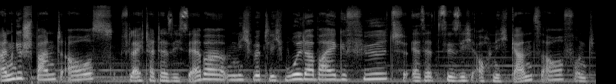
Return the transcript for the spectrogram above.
angespannt aus. Vielleicht hat er sich selber nicht wirklich wohl dabei gefühlt. Er setzte sich auch nicht ganz auf und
